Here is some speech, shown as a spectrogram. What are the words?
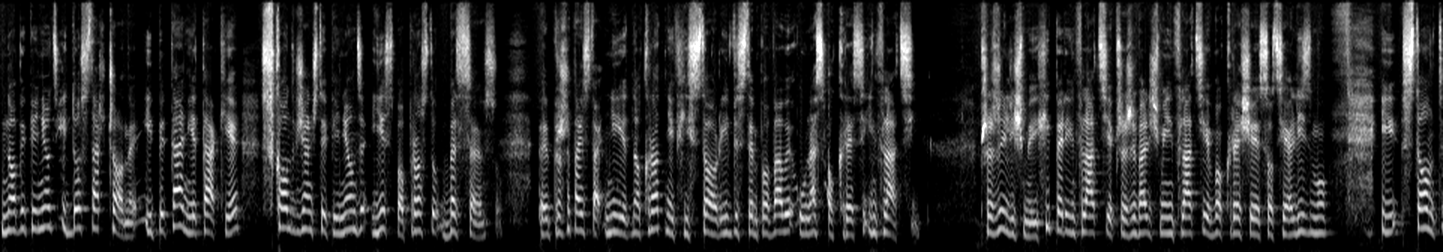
nowy pieniądz i dostarczone. I pytanie takie, skąd wziąć te pieniądze, jest po prostu bez sensu. E, Proszę Państwa, niejednokrotnie w historii występowały u nas okresy inflacji. Przeżyliśmy hiperinflację, przeżywaliśmy inflację w okresie socjalizmu i stąd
